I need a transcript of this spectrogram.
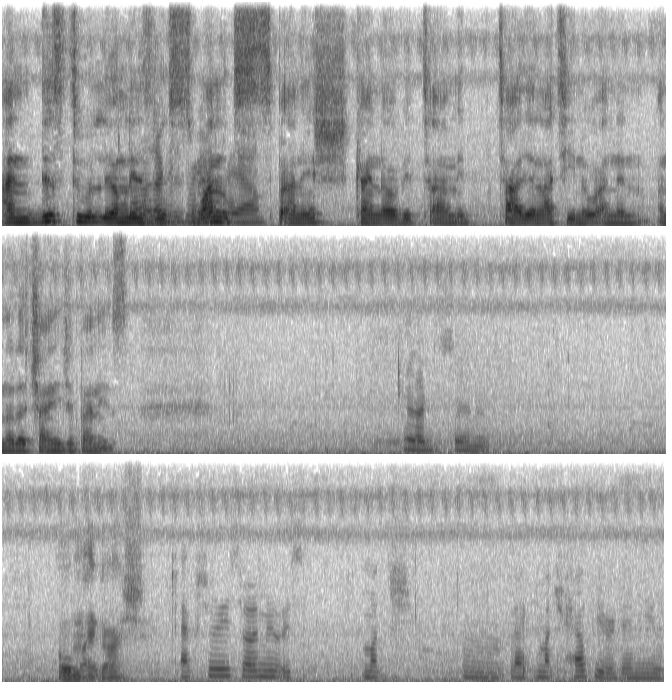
and these two young ladies like looks one looks yeah. Spanish, kind of it, um, Italian, Latino, and then another Chinese, Japanese. I like the soy milk. Oh my gosh. Actually, soy milk is much, um, like much healthier than milk.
